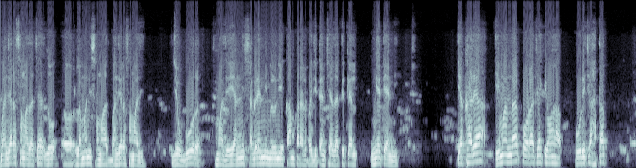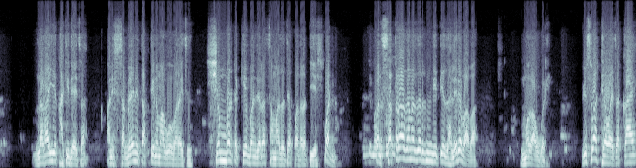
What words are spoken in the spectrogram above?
बंजारा समाजाच्या जो लमणी लमानी समाज बंजारा समाज जो गोर समाज आहे यांनी सगळ्यांनी मिळून एक काम करायला पाहिजे त्यांच्या जातीतल्या नेत्यांनी. एखाद्या इमानदार पोराच्या किंवा पोरीच्या हातात लढाई एक हाती द्यायचा आणि सगळ्यांनी ताकदीनं मागं उभं राहायचं शंभर टक्के बंजारा समाजाच्या पदरात यश पडणार. पण सतरा जण जर नेते झाले रे बाबा मग अवघड आहे. विश्वास ठेवायचा काय?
